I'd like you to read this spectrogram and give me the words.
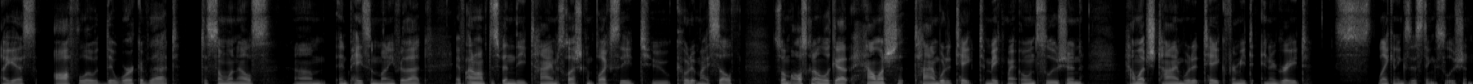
I guess, offload the work of that to someone else um, and pay some money for that if I don't have to spend the time slash complexity to code it myself. So I'm also going to look at how much time would it take to make my own solution, how much time would it take for me to integrate like an existing solution.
